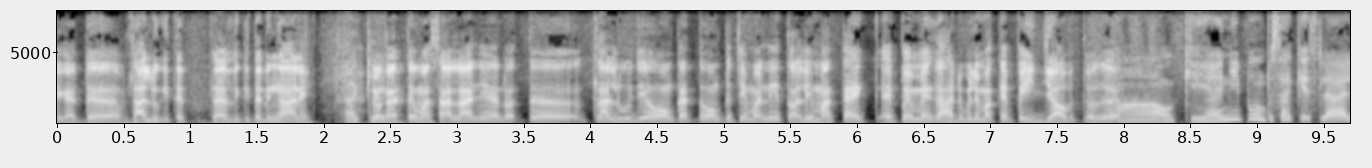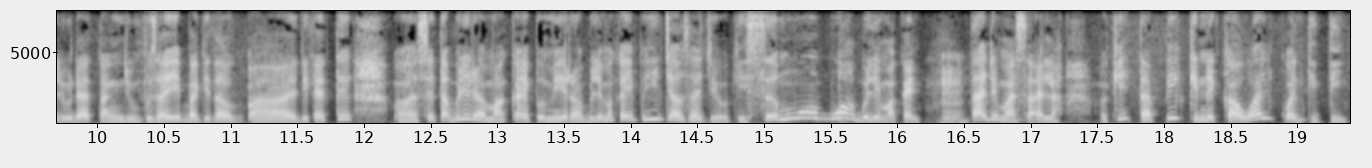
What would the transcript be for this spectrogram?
dia kata selalu kita selalu kita dengar ni. Okay. Dia kata masalahnya doktor selalu je orang kata orang kecil manis tak boleh makan apple merah, dia boleh makan apple hijau betul ke? Ah okey, yang ni pun pesakit selalu datang jumpa saya bagi tahu. Uh, dia kata uh, saya tak boleh dah makan apple merah, boleh makan apple hijau saja. Okey, semua buah boleh makan. Hmm? Tak ada masalah. Okey, tapi kena kawal kuantiti.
